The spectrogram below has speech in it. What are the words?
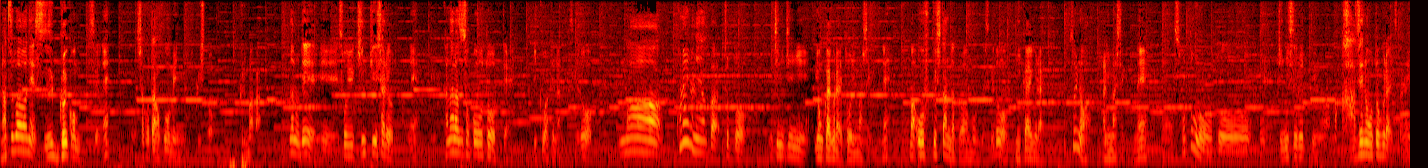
夏場はねすっごい混むんですよね。積丹方面に行く人車が。なので、えー、そういう緊急車両とかね必ずそこを通って行くわけなんですけどまあこの間ねなんかちょっと1日に4回ぐらい通りましたけどね。まあ往復したんだとは思うんですけど2回ぐらい。そういうのはありましたけどね。外の音を気にするっていうのは、まあ、風の音ぐらいですかね。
